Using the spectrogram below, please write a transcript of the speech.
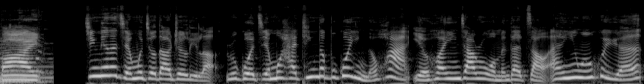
Bye. 今天的节目就到这里了。如果节目还听得不过瘾的话，也欢迎加入我们的早安英文会员。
